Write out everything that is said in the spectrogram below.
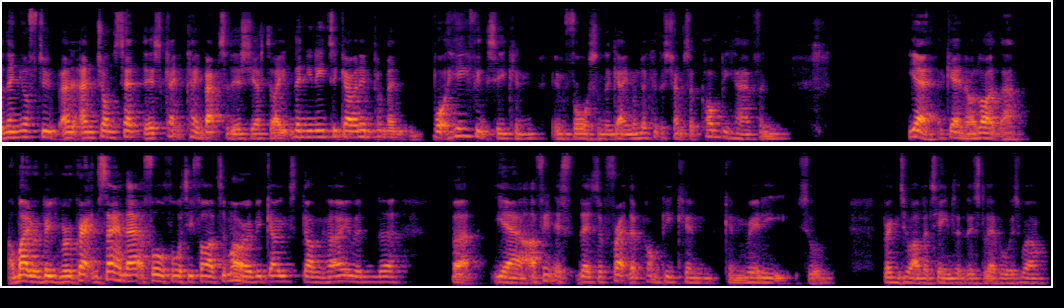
But then you have to, and, and John said this, came, came, back to this yesterday. Then you need to go and implement what he thinks he can enforce in the game and look at the strengths that Pompey have. And yeah, again, I like that. I may be regretting saying that at 4:45 tomorrow if it goes gung ho. And uh, but yeah, I think there's there's a threat that Pompey can can really sort of bring to other teams at this level as well.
